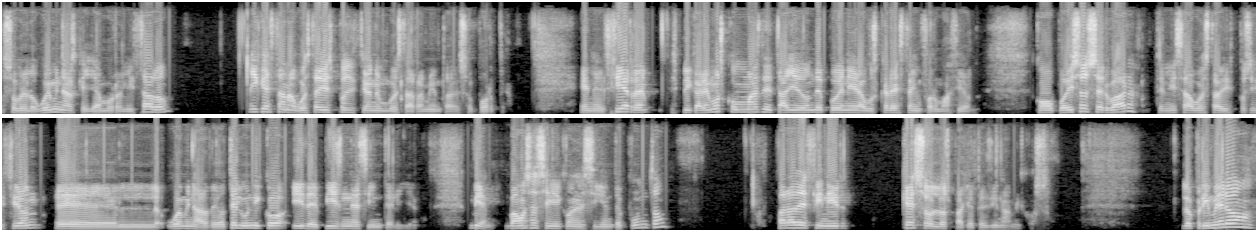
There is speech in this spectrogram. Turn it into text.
sobre los webinars que ya hemos realizado y que están a vuestra disposición en vuestra herramienta de soporte. En el cierre explicaremos con más detalle dónde pueden ir a buscar esta información. Como podéis observar, tenéis a vuestra disposición el webinar de Hotel Único y de Business Intelligence. Bien, vamos a seguir con el siguiente punto para definir qué son los paquetes dinámicos. Lo primero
